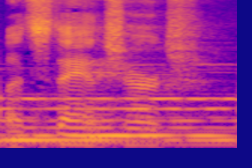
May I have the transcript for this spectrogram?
Let's stand, church.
